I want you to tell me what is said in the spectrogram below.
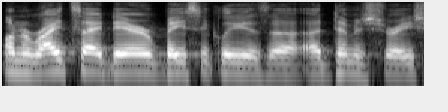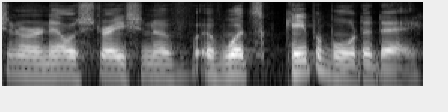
On the right side there basically is a, a demonstration or an illustration of, of what's capable today.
